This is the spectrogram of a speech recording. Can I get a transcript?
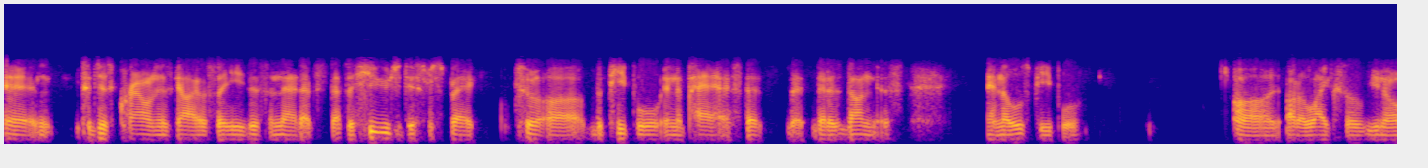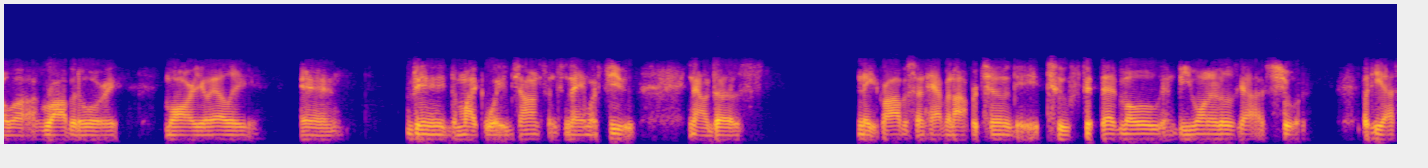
and to just crown this guy or say he's this and that, that's that's a huge disrespect to uh, the people in the past that, that, that has done this. And those people uh, are the likes of, you know, uh, Robert Horry, Mario Elie, and Vinny the Microwave Johnson, to name a few. Now, does Nate Robinson have an opportunity to fit that mold and be one of those guys? Sure. But he has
